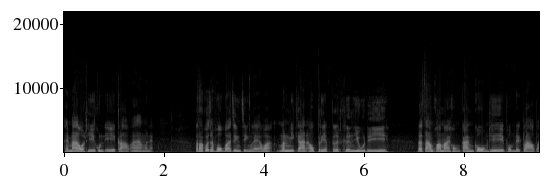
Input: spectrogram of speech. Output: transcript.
ให้มากกว่าที่คุณเอกล่าวอ้างมาเนี่ย เราก็จะพบว่าจริง ๆ แล้วอะ มันมีการเอาเปรียบเกิดขึ้นอยู่ดี และตามความหมายของการโกงที่ผมได้กล่าวไป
